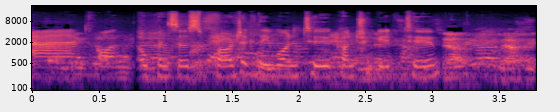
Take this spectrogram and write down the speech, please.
and on open source project they want to contribute to.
